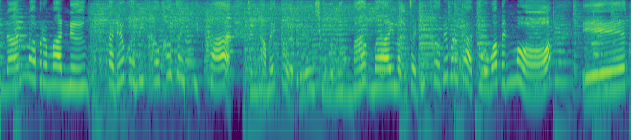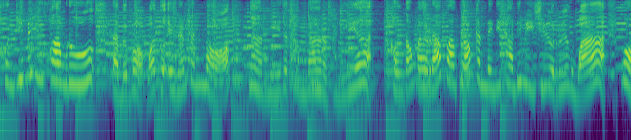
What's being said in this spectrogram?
ำนั้นมาประมาณหนึ่งแต่ด้วยความที่เขาเข้าใจผิดค่ะ จึงทำให้เกิดเรื่องชุลมุนมากมาย หลังจากที่เขาได้ประกาศตัวว่าเป็นหมอ เอ๊คนที่ไม่มีความรู้ แต่ไปบอกว่าตัวเองนั้นเป็นหมอแบบนี้จะทำได้หรอคะเนี่ย งต้องไปรับฟังพร้อมกันในนิทานที่มีชื่อเรื่องว่า หมอ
